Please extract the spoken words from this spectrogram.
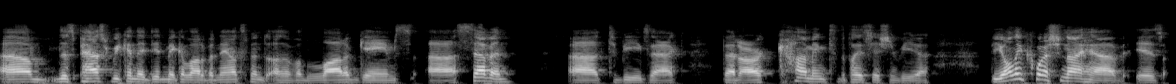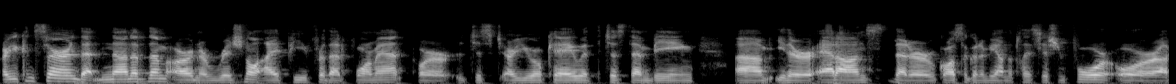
Um, this past weekend, they did make a lot of announcements of a lot of games, uh, seven uh, to be exact, that are coming to the PlayStation Vita. The only question I have is, are you concerned that none of them are an original IP for that format, or just are you okay with just them being um, either add-ons that are also going to be on the PlayStation 4 or uh,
